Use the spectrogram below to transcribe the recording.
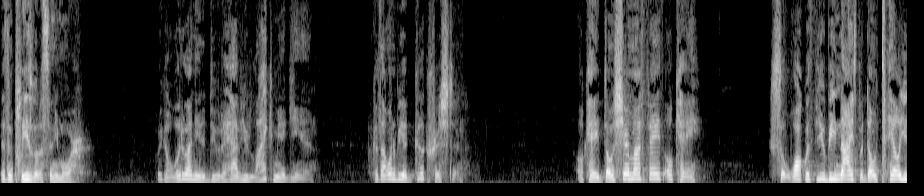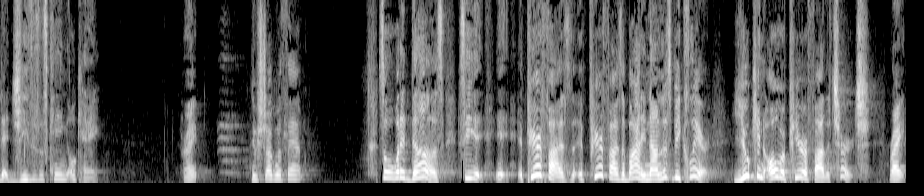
isn't pleased with us anymore. We go, what do I need to do to have you like me again? Because I want to be a good Christian. Okay, don't share my faith? Okay. So walk with you, be nice, but don't tell you that Jesus is king? Okay. Right? You struggle with that? So what it does, see, it, it, it, purifies, it purifies the body. Now let's be clear. You can over purify the church, right?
